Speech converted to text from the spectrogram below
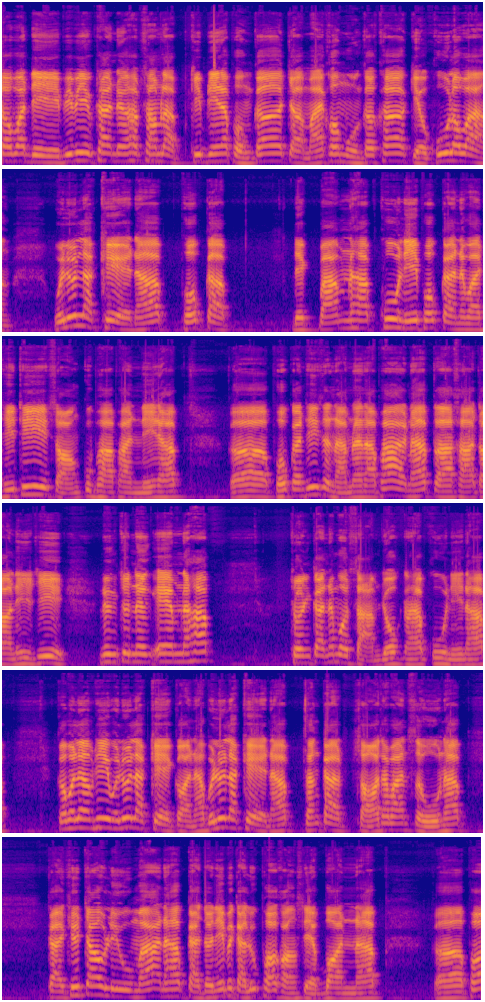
สวัสดีพี่ๆทุกท่านด้วยครับสำหรับคลิปนี้นะผมก็จะมาให้ข้อมูลคร่าเกี่ยวคู่ระหว่างวัยรุ่นหลักเขตนะครับ พบกับเด็กปั๊มนะครับ คู่นี้พบกันในวันอาทิตย์ที่ 2 กุมภาพันธ์นี้นะครับ ก็พบกันที่สนามนานาภาคนะครับราคาตอนนี้อยู่ที่ 1.1M นะครับชนกันทั้งหมด 3 ยกนะครับ คู่นี้นะครับ ก็มาเริ่มที่วัยรุ่นหลักเขตก่อนนะครับวัยรุ่นหลักเขตนะครับ สังกัดสอทบานสูงนะครับไก่ชื่อเจ้าริวมะนะครับไก่ตัวนี้เป็นไก่ลูกพ่อของเสียบอลนะครับ ก็พ่อ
